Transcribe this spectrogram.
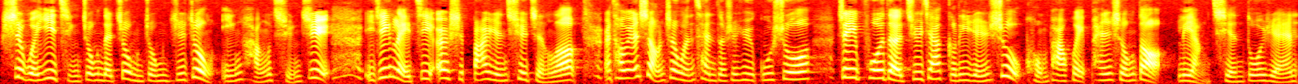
视为疫情中的重中之重。银行群聚已经累计二十八人确诊了。而桃园市长郑文灿则是预估说，这一波的居家隔离人数恐怕会攀升到两千多人。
